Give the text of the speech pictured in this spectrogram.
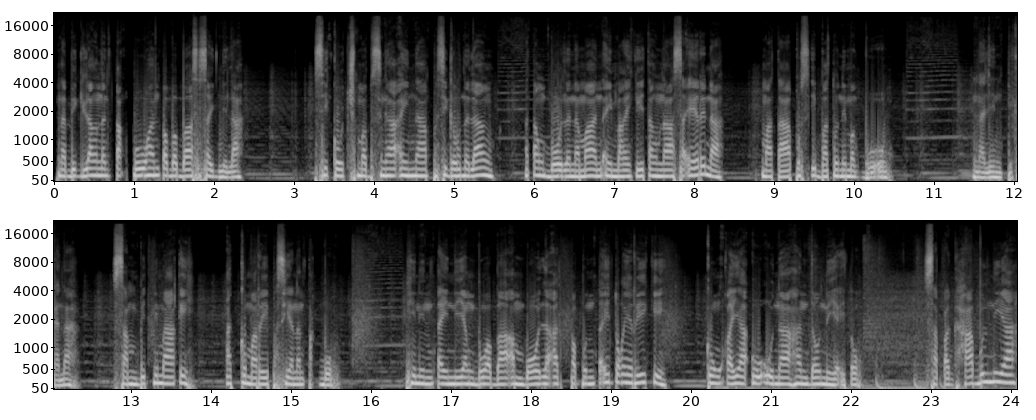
na biglang nagtakbuhan pababa sa side nila. Si Coach Mabs nga ay napasigaw na lang at ang bola naman ay makikitang nasa ere na matapos ibato ni Magbuo. Nalinti ka na. Sambit ni Maki at kumari pa siya ng takbo. Hinintay niyang bumaba ang bola at papunta ito kay Ricky kung kaya uunahan daw niya ito. Sa paghabol niya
